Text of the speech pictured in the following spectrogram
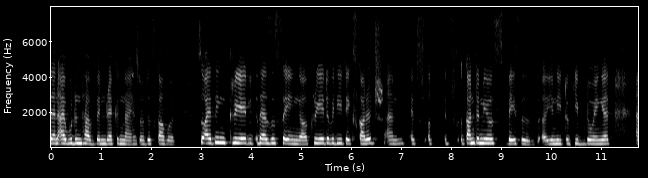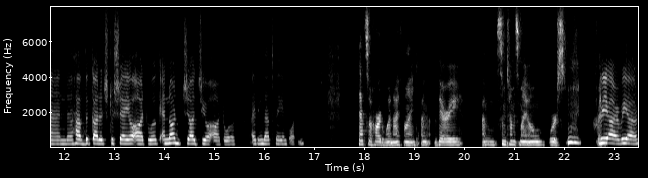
then i wouldn't have been recognized or discovered. So i think create there's a saying uh, creativity takes courage and it's a it's a continuous basis. Uh, you need to keep doing it and uh, have the courage to share your artwork and not judge your artwork. I think that's very important. That's a hard one. I find I'm very. I'm sometimes my own worst we are, we are.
